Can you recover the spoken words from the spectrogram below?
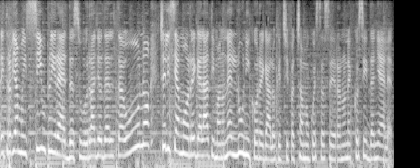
Ritroviamo i Simply Red su Radio Delta 1. Ce li siamo regalati, ma non è l'unico regalo che ci facciamo questa sera, non è così, Daniele?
